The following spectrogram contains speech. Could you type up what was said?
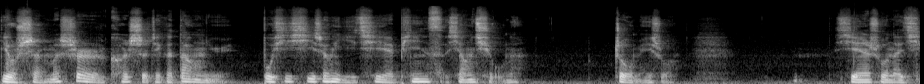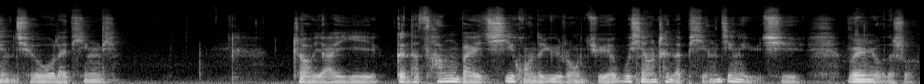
有什么事儿可使这个荡女不惜牺牲一切拼死相求呢？皱眉说：“先说那请求来听听。”赵牙医跟他苍白凄惶的玉容绝不相称的平静语气，温柔地说：“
